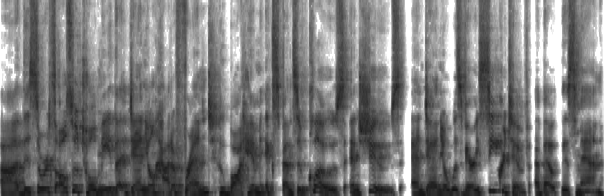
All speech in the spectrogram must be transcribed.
Uh, this source also told me that Daniel had a friend who bought him expensive clothes and shoes, and Daniel was very secretive about this man.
